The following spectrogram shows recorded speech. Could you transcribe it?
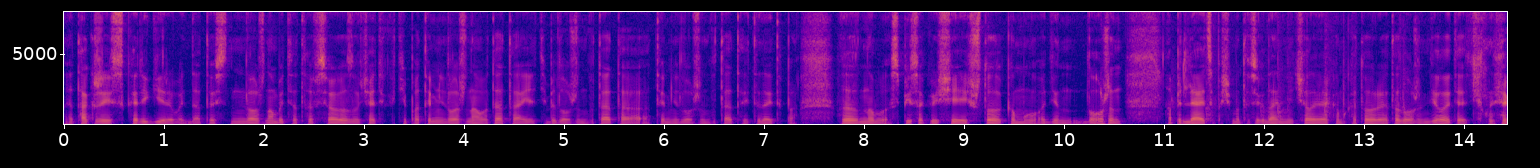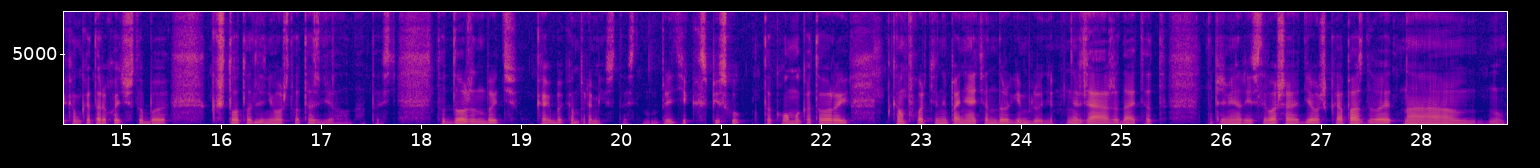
И также и скоррегировать, да, то есть не должно быть это все звучать как типа ты мне должна вот это, а я тебе должен вот это, а ты мне должен вот это и т.д. и т.п. Вот список вещей, что кому один должен, определяется почему-то всегда не человеком, который это должен делать, а человеком, который хочет, чтобы что-то для него что-то сделал. Да? То есть тут должен быть как бы компромисс. То есть прийти к списку такому, который комфортен и понятен другим людям. Нельзя ожидать от, например, если ваша девушка опаздывает на, ну,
